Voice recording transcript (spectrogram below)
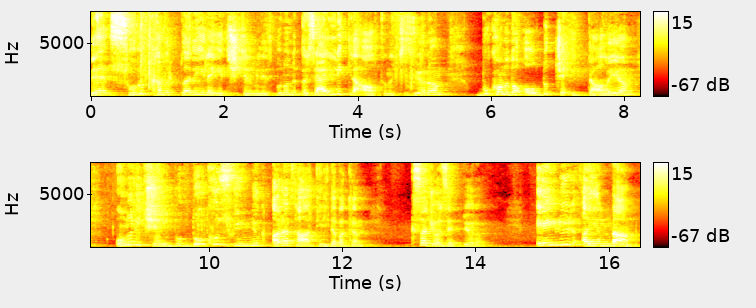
ve soru kalıplarıyla yetiştirmeliyiz. Bunun özellikle altını çiziyorum. Bu konuda oldukça iddialıyım. Onun için bu 9 günlük ara tatilde bakın kısaca özetliyorum. Eylül ayından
